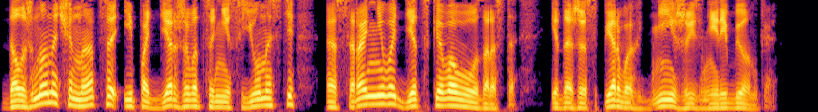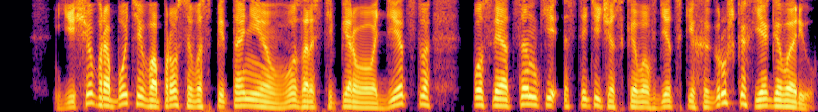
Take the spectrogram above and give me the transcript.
должно начинаться и поддерживаться не с юности, а с раннего детского возраста и даже с первых дней жизни ребенка. Еще в работе «Вопросы воспитания в возрасте первого детства» после оценки эстетического в детских игрушках я говорю,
